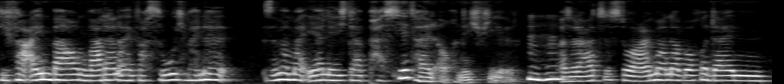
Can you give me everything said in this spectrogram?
die Vereinbarung war dann einfach so, ich meine, sind wir mal ehrlich, da passiert halt auch nicht viel. Also da hattest du einmal in der Woche dein,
